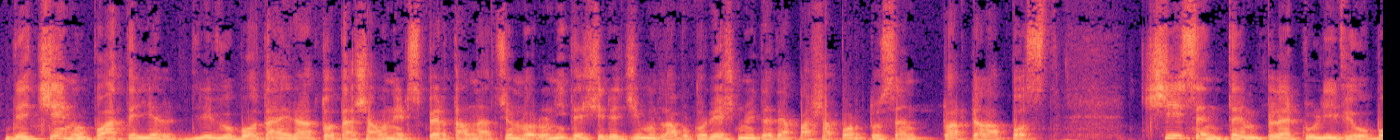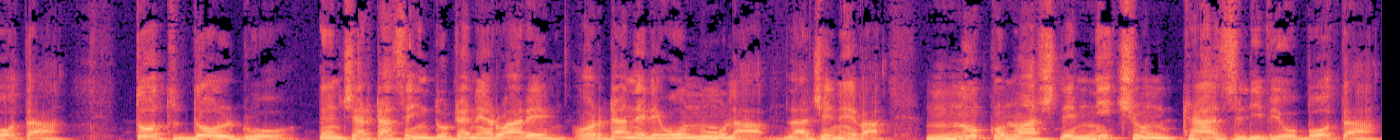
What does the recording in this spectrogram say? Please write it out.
De ce nu poate el? Liviu Bota era tot așa un expert al Națiunilor Unite și regimul de la București nu-i dădea pașaportul să întoarcă la post. Ce se întâmplă cu Liviu Bota? Tot Dolgu încerca să inducă în eroare organele ONU la, la Geneva. Nu cunoaștem niciun caz Liviu Bota.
